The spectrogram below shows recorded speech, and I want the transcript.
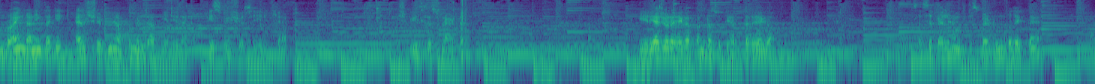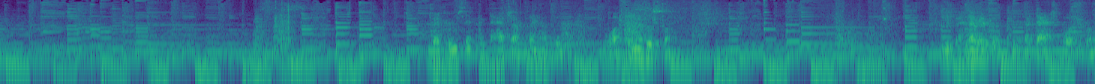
ड्राइंग डाइनिंग तक एक एल शेप में आपको मिल जाती है चीज़ें काफ़ी स्पेशियस है ये देखिए आप। स्पेसियस फ्लैट है। एरिया जो रहेगा पंद्रह सौ तिहत्तर रहेगा। सबसे पहले हम इस बेडरूम को देखते हैं। बेडरूम से अटैच आपका यहाँ पे वॉशरूम है दोस्तों। ये पहला बेडरूम अटैच वॉशरूम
